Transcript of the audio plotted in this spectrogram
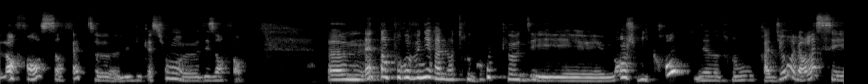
l'enfance, en fait, euh, l'éducation euh, des enfants. Euh, maintenant, pour revenir à notre groupe des manches micro, notre groupe radio, alors là, c'est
